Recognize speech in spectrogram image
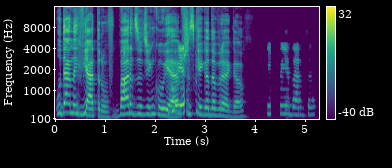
udanych wiatrów. Bardzo dziękuję. dziękuję. Wszystkiego dobrego. Dziękuję bardzo.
